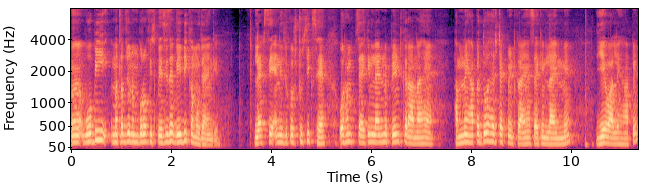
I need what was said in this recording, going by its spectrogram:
वो भी मतलब जो नंबर ऑफ़ स्पेसिस है, वे भी कम हो जाएँगे। Let say N is equals to six है, और हम सेकेंड लाइन में प्रिंट कराना है। हमने यहाँ पे दो हैश टैग प्रिंट कराए हैं सेकेंड लाइन में, ये वाले यहाँ पे।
